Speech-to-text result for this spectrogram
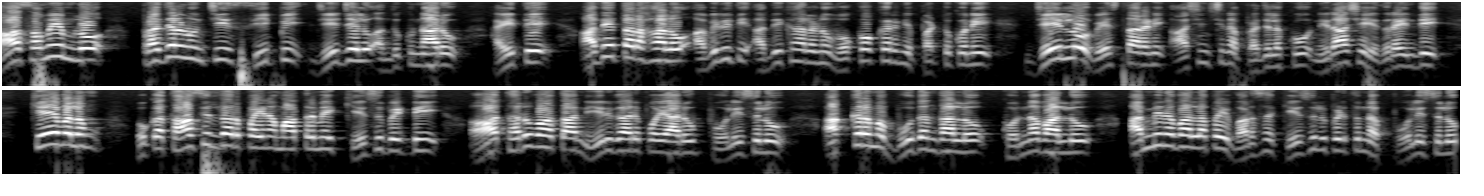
ఆ సమయంలో ప్రజల నుంచి సిపి జేజేలు అందుకున్నారు. అయితే అదే తరహాలో అవినీతి అధికారులను ఒక్కొక్కరిని పట్టుకుని జైల్లో వేస్తారని ఆశించిన ప్రజలకు నిరాశ ఎదురైంది. కేవలం ఒక తహసీల్దార్ పైన మాత్రమే కేసు పెట్టి ఆ తరువాత నీరుగారిపోయారు పోలీసులు. అక్రమ భూదందాల్లో కొన్నవాళ్ళు అమ్మిన వాళ్ళపై వరుస కేసులు పెడుతున్న పోలీసులు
